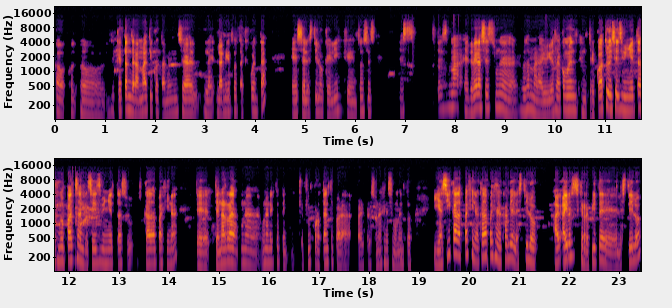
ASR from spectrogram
o, de qué tan dramático también sea la, anécdota que cuenta, es el estilo que elige. Entonces, es, es de veras es una cosa maravillosa, como entre cuatro y seis viñetas, no pasan de seis viñetas cada página, te, narra una, una, anécdota que fue importante para, para, el personaje en ese momento. Y así cada página, cada página cambia el estilo. Hay, hay veces que repite el estilo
